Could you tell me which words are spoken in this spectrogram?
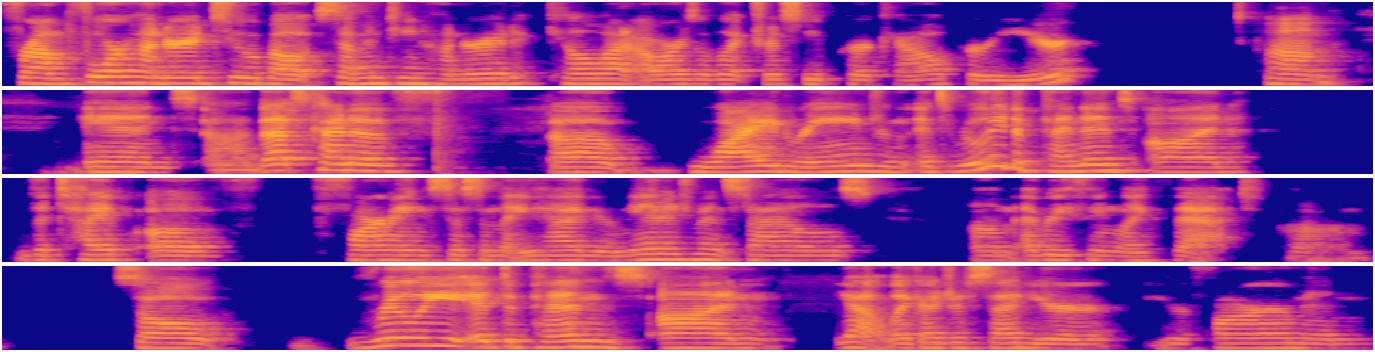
from 400 to about 1700 kilowatt hours of electricity per cow per year. Um, and uh, that's kind of a wide range and it's really dependent on the type of farming system that you have your management styles um, everything like that um, so really it depends on yeah like i just said your your farm and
